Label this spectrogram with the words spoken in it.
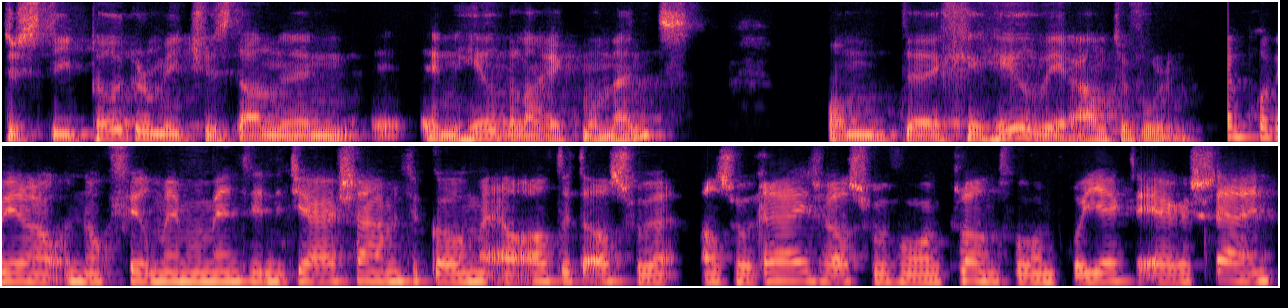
Dus die pilgrimage is dan een, een heel belangrijk moment om de geheel weer aan te voelen. We proberen nog veel meer momenten in het jaar samen te komen. Altijd als we, als we reizen, als we voor een klant, voor een project ergens zijn.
